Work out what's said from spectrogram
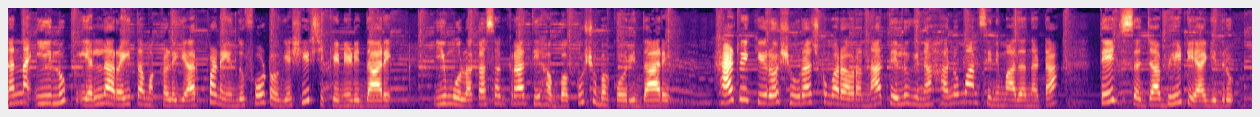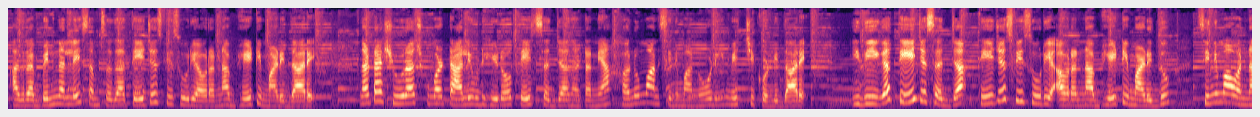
ನನ್ನ ಈ ಲುಕ್ ಎಲ್ಲ ರೈತ ಮಕ್ಕಳಿಗೆ ಅರ್ಪಣೆ ಎಂದು ಫೋಟೋಗೆ ಶೀರ್ಷಿಕೆ ನೀಡಿದ್ದಾರೆ. ಈ ಮೂಲಕ ಸಂಕ್ರಾಂತಿ ಹಬ್ಬಕ್ಕೂ ಶುಭ ಕೋರಿದ್ದಾರೆ. ಹ್ಯಾಟ್ರಿಕ್ ಹೀರೋ ಶಿವರಾಜ್ ಕುಮಾರ್ ಅವರನ್ನ ತೆಲುಗಿನ ಹನುಮಾನ್ ಸಿನಿಮಾದ ನಟ ತೇಜ್ ಸಜ್ಜಾ ಭೇಟಿಯಾಗಿದ್ರು. ಅದರ ಬೆನ್ನಲ್ಲೇ ಸಂಸದ ತೇಜಸ್ವಿ ಸೂರ್ಯ ಅವರನ್ನ ಭೇಟಿ ಮಾಡಿದ್ದಾರೆ. ನಟ ಶಿವರಾಜ್ ಕುಮಾರ್ ಟಾಲಿವುಡ್ ಹೀರೋ ತೇಜ್ ಸಜ್ಜಾ ನಟನೆಯ ಹನುಮಾನ್ ಸಿನಿಮಾ ನೋಡಿ ಮೆಚ್ಚಿಕೊಂಡಿದ್ದಾರೆ. ಇದೀಗ ತೇಜ ಸಜ್ಜಾ, ತೇಜಸ್ವಿ ಸೂರ್ಯ ಅವರನ್ನ ಭೇಟಿ ಮಾಡಿದ್ದು ಸಿನಿಮಾವನ್ನ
